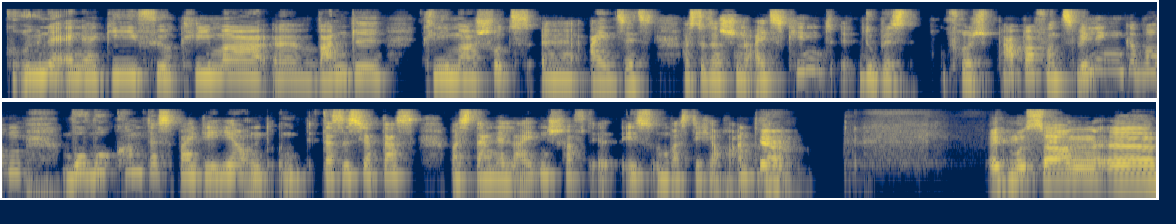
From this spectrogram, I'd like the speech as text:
grüne Energie, für Klimawandel, äh, Klimaschutz äh, einsetzt? Hast du das schon als Kind? Du bist frisch Papa von Zwillingen geworden. Wo, wo kommt das bei dir her? Und, und das ist ja das, was deine Leidenschaft äh, ist und was dich auch antreibt. Ja. Ich muss sagen, äh,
